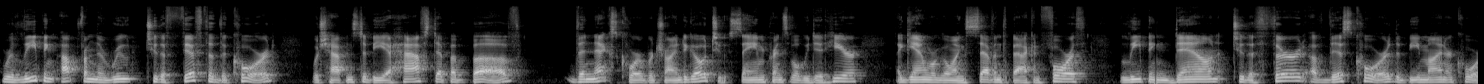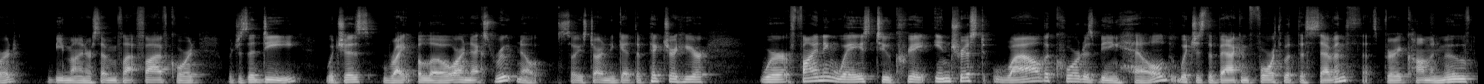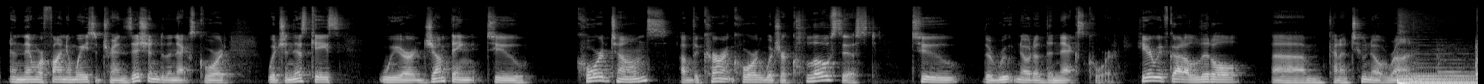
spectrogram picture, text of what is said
we're leaping up from the root to the fifth of the chord, which happens to be a half step above the next chord we're trying to go to. Same principle we did here, Again, we're going seventh back and forth, leaping down to the third of this chord, the B minor chord, B minor 7 flat 5 chord, which is a D, which is right below our next root note. So you're starting to get the picture here. We're finding ways to create interest while the chord is being held, which is the back and forth with the seventh. That's a very common move. And then we're finding ways to transition to the next chord, which in this case, we are jumping to chord tones of the current chord, which are closest to the root note of the next chord. Here we've got a little um, kind of two note run.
